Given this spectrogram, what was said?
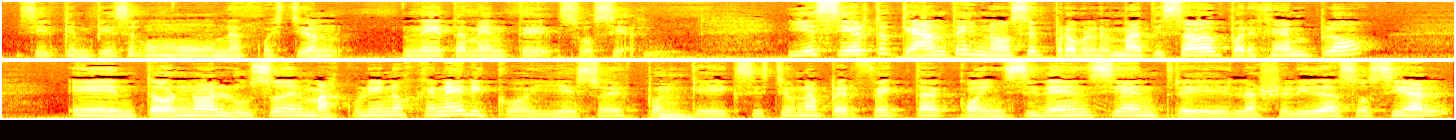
Es decir, que empieza como una cuestión netamente social. Y es cierto que antes no se problematizaba, por ejemplo, en torno al uso del masculino genérico, y eso es porque existía una perfecta coincidencia entre la realidad social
